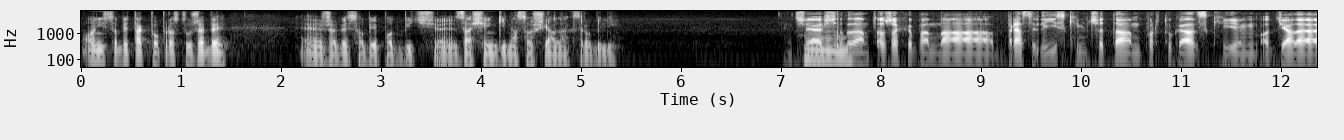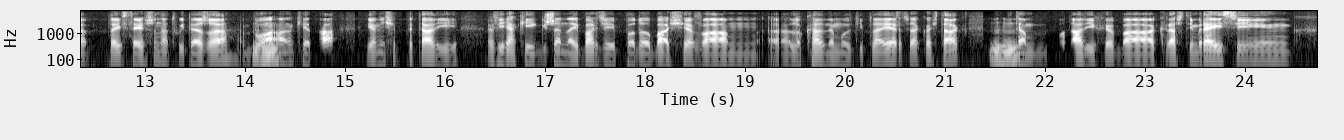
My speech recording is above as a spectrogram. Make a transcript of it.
oni sobie tak po prostu, żeby, żeby sobie podbić e, zasięgi na socialach zrobili? Czy ja jeszcze hmm. dodam to, że chyba na brazylijskim czy tam portugalskim oddziale PlayStation na Twitterze była mhm. ankieta i oni się pytali, w jakiej grze najbardziej podoba się wam e, lokalny multiplayer, czy jakoś tak. Mhm. I tam podali chyba Crash Team Racing,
